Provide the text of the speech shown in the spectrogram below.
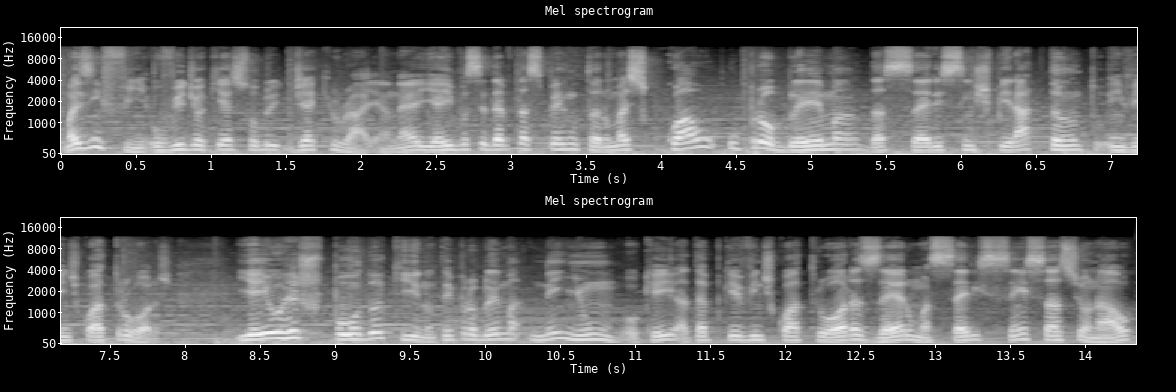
Mas enfim, o vídeo aqui é sobre Jack Ryan, né? E aí você deve estar se perguntando, mas qual o problema da série se inspirar tanto em 24 horas? E aí eu respondo aqui, não tem problema nenhum, ok? Até porque 24 Horas era uma série sensacional,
